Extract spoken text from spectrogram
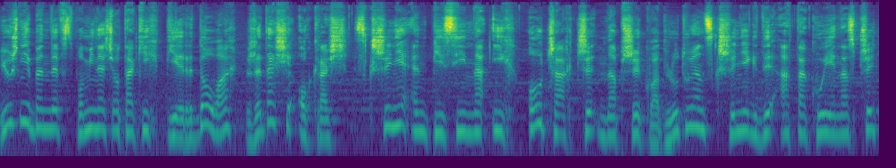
Już nie będę wspominać o takich pierdołach, że da się okraść skrzynię NPC na ich oczach, czy na przykład lutując skrzynię, gdy atakuje nas przeciwnik,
